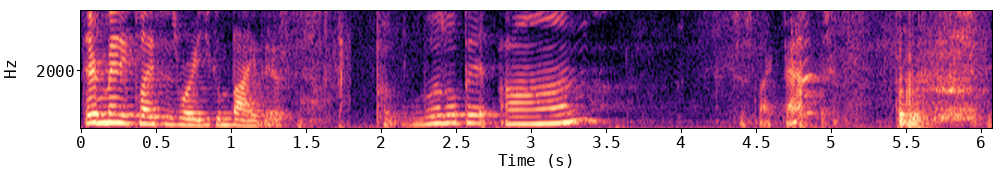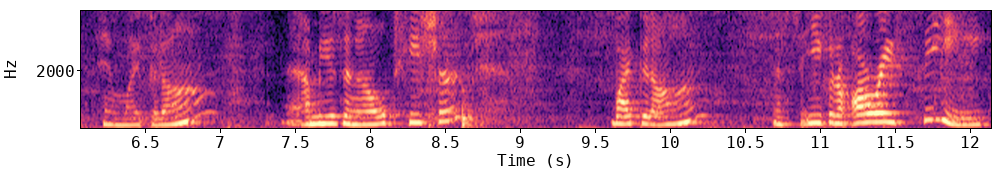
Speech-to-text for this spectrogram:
There are many places where you can buy this. Put a little bit on, just like that, and wipe it on. I'm using an old t-shirt. Wipe it on, and so you can already see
